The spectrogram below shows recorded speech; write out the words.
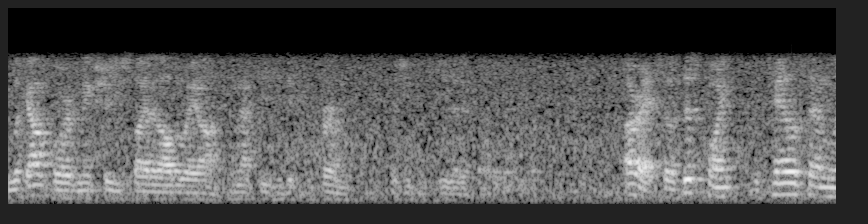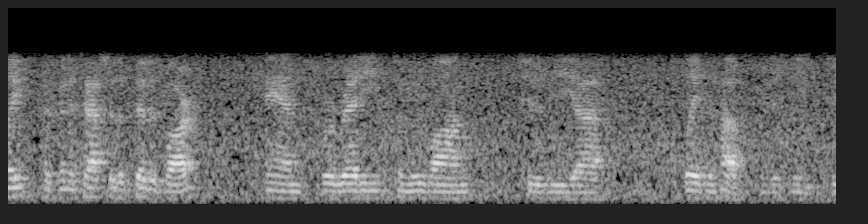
look out for is make sure you slide it all the way on, and that's easy to confirm, as you can see that it's all the way on. All right, so at this point, the tail assembly has been attached to the pivot bar, and we're ready to move on to the uh, blades and hub. We just need to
